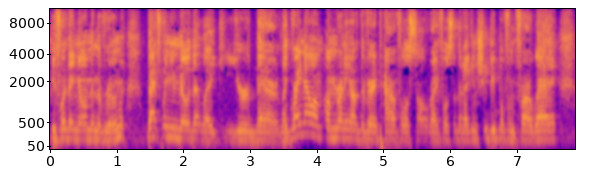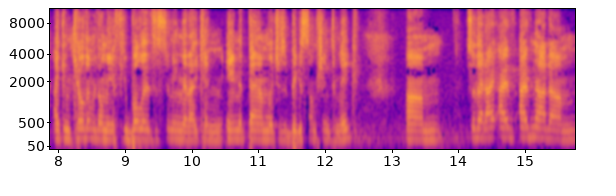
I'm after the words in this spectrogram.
before they know I'm in the room. That's when you know that like you're there. Like right now, I'm, I'm running off a very powerful assault rifle so that I can shoot people from far away. I can kill them with only a few bullets, assuming that I can aim at them, which is a big assumption to make. Um, so that I, I've I've not um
